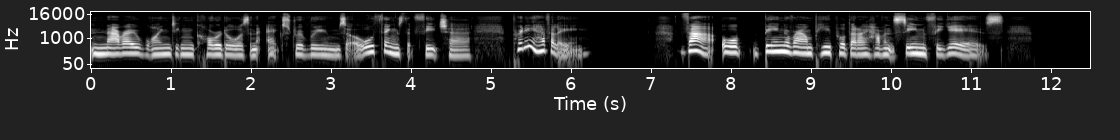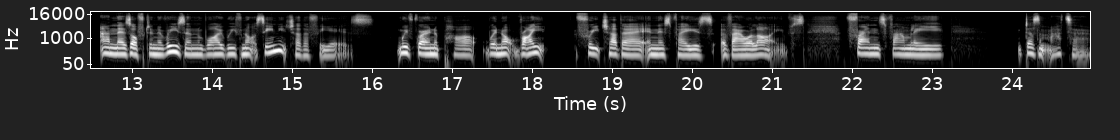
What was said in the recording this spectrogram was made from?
narrow, winding corridors, and extra rooms are all things that feature pretty heavily. That, or being around people that I haven't seen for years. And there's often a reason why we've not seen each other for years. We've grown apart. We're not right for each other in this phase of our lives. Friends, family, doesn't matter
